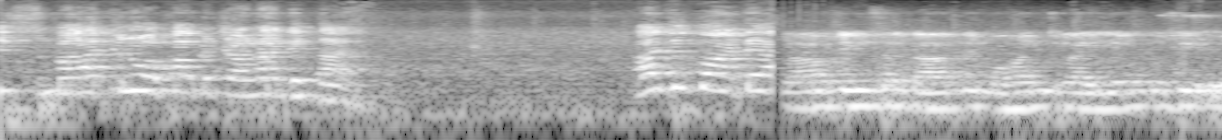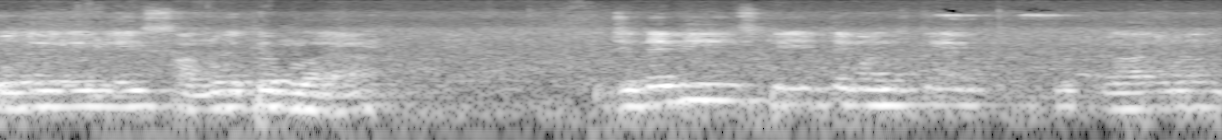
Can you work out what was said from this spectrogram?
ਇਸ ਸਮਾਜ ਨੂੰ ਆਪਾਂ ਬਚਾਉਣਾ ਕਿੱਦਾਂ ਹੈ। ਅੱਜ ਤੁਹਾਡੇ ਪੰਜਾਬ ਜਿਹੜੀ ਸਰਕਾਰ ਨੇ ਮੁਹਿੰਮ ਚਲਾਈ ਹੈ ਤੁਸੀਂ ਉਹਦੇ ਲਈ ਸਾਨੂੰ ਇੱਥੇ ਬੁਲਾਇਆ। ਜਿੰਨੇ ਵੀ ਸਟੇਜ ਤੇ ਮੰਚ ਤੇ ਮੁਲਾਜ਼ਮਾਨ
